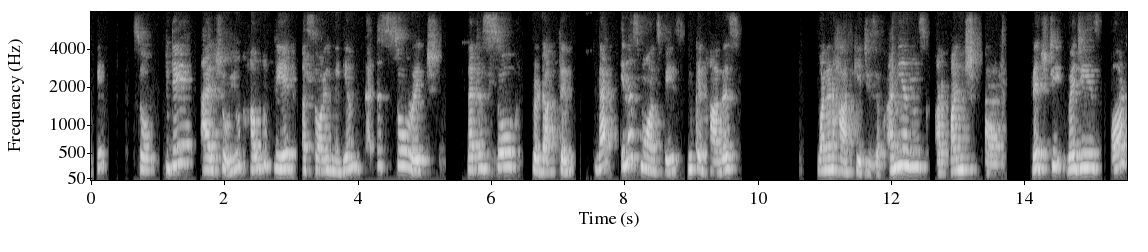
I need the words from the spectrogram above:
Okay. So today I'll show you how to create a soil medium that is so rich, that is so productive, that in a small space, you can harvest one and a half kgs of onions or a bunch of veg- veggies or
